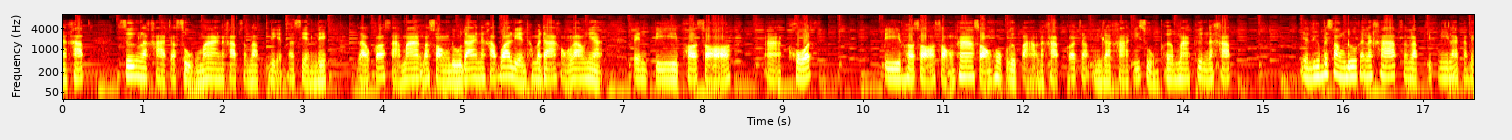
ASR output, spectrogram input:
นะครับ ซึ่งราคาจะสูงมากนะครับสำหรับเหรียญพระเศียรเล็ก เราก็สามารถมาส่องดูได้นะครับ ว่าเหรียญธรรมดาของเราเนี่ยเป็นปีพศโค้ดปีพศ 2526 หรือเปล่านะครับ ก็จะมีราคาที่สูงเพิ่มมากขึ้นนะครับ อย่าลืมไปส่องดูกันนะครับสำหรับคลิปนี้ลากันไป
